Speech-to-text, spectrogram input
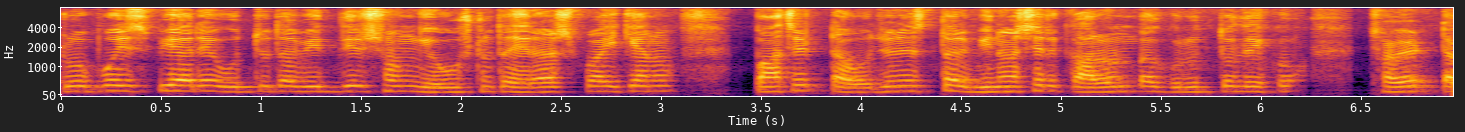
ট্রোপোস্পিয়ারে উচ্চতা বৃদ্ধির সঙ্গে উষ্ণতা হ্রাস পায় কেন? পাঁচেরটা ওজন স্তর বিনাশের কারণ বা গুরুত্ব লেখো। ছয়েরটা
